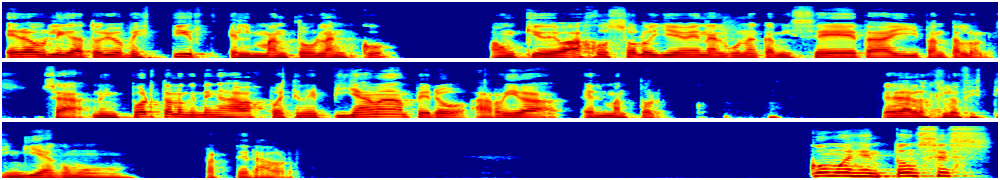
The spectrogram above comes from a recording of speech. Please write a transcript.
era obligatorio vestir el manto blanco, aunque debajo solo lleven alguna camiseta y pantalones. O sea, no importa lo que tengas abajo, puedes tener pijama, pero arriba el manto blanco. Era los que los distinguía como parte de la orden. ¿Cómo es entonces?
